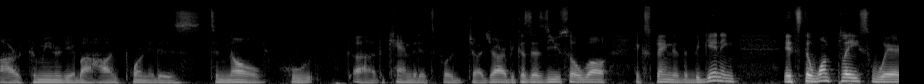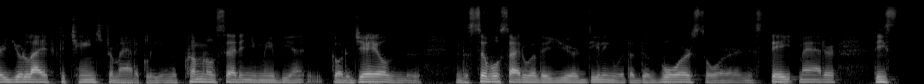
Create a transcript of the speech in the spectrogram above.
our community about how important it is to know who uh, the candidates for judge are. Because as you so well explained at the beginning, it's the one place where your life could change dramatically. In the criminal setting, you may be uh, go to jail. In the in the civil side, whether you're dealing with a divorce or an estate matter, these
